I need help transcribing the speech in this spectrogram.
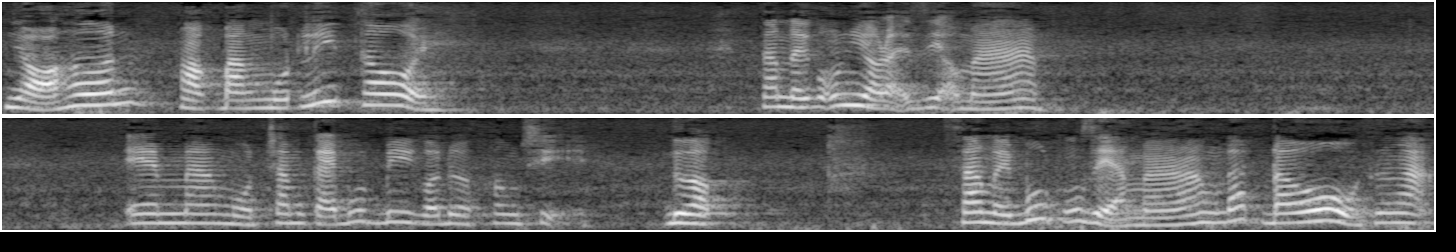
nhỏ hơn hoặc bằng một lít thôi. Sang đấy cũng nhiều loại rượu mà. Em mang 100 cái bút bi có được không chị? Được. Sang đấy bút cũng rẻ mà không đắt đâu thương ạ.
